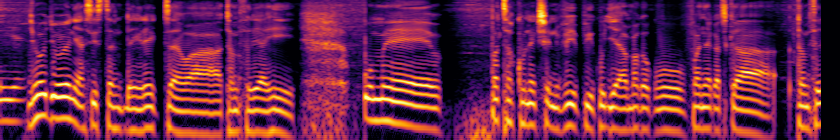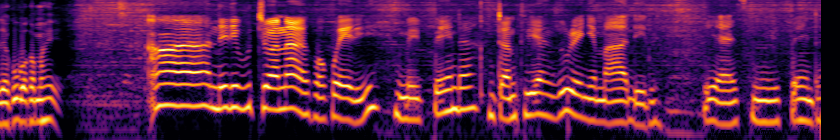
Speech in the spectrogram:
Yeah. Jojo, wewe ni assistant director wa tamthilia hii, umepata connection vipi kuja mpaka kufanya katika tamthilia kubwa kama hii? Ah, nilivutiwa nayo kwa kweli, nimeipenda. Ni tamthilia nzuri yenye maadili. Yes, nimeipenda.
